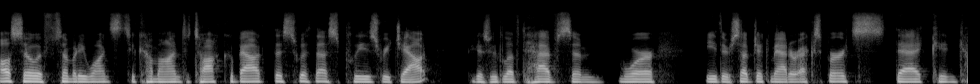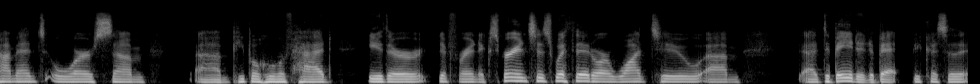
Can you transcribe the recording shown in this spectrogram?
also, if somebody wants to come on to talk about this with us, please reach out because we'd love to have some more either subject matter experts that can comment or some um, people who have had either different experiences with it or want to um, uh, debate it a bit because uh,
